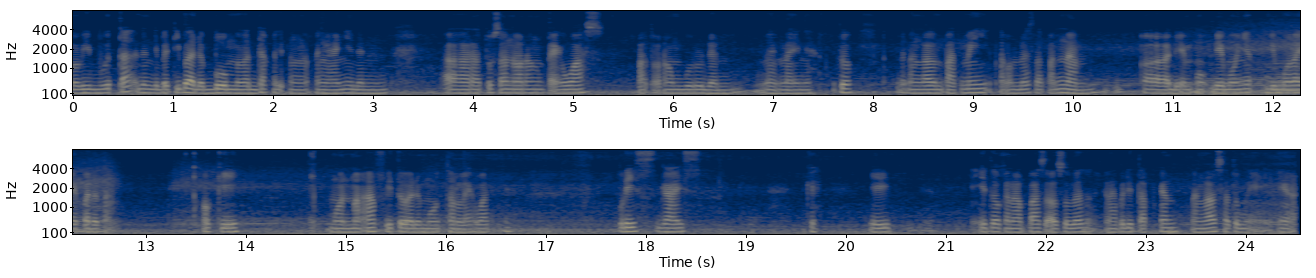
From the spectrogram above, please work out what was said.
babi buta dan tiba-tiba ada bom meledak di tengah-tengahnya dan uh, ratusan orang tewas empat orang buruh dan lain-lainnya itu pada tanggal 4 Mei 1886 uh, demo demonya dimulai pada tang oke okay. mohon maaf itu ada motor lewat please guys oke okay. jadi itu kenapa soal sudah kenapa ditetapkan tanggal 1 Mei ya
